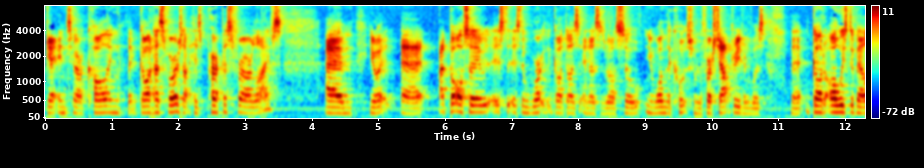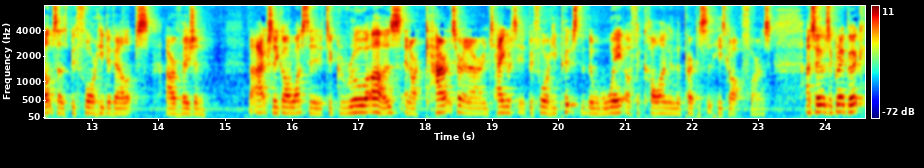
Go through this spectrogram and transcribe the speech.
get into our calling that God has for us, His purpose for our lives. Um, you know, uh, but also it's the, it's the work that God does in us as well. So, you know, one of the quotes from the first chapter even was that God always develops us before He develops our vision. That actually God wants to to grow us in our character and our integrity before He puts the, the weight of the calling and the purpose that He's got for us. And so it was a great book.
